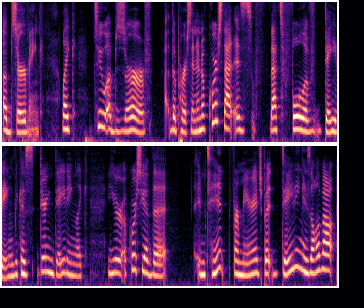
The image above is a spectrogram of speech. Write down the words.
observing. Like to observe the person. And of course that is that's full of dating because during dating like you're of course you have the intent for marriage but dating is all about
